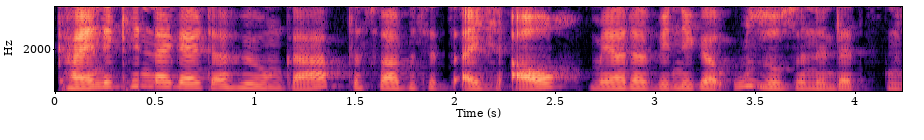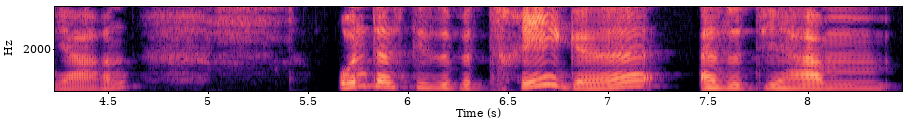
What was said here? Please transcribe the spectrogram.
keine Kindergelderhöhung gab. Das war bis jetzt eigentlich auch mehr oder weniger Usus in den letzten Jahren. Und dass diese Beträge, also die haben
